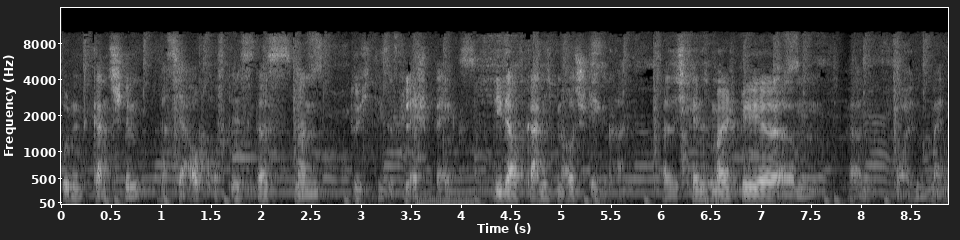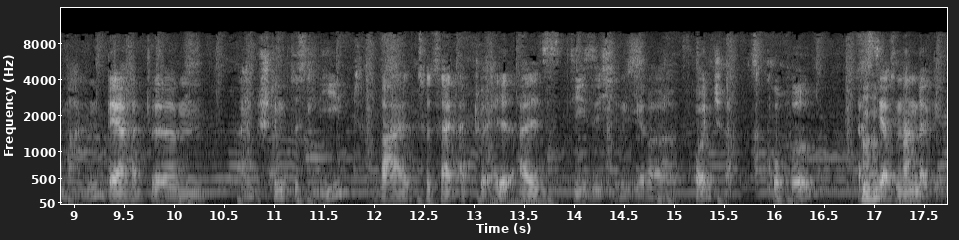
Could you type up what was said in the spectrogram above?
Und ganz schlimm, was ja auch oft ist, dass man durch diese Flashbacks Lieder auch gar nicht mehr ausstehen kann. Also ich kenne zum Beispiel ähm, einen Freund, mein Mann, der hat ähm, ein bestimmtes Lied, war zurzeit aktuell, als die sich in ihrer Freundschaftsgruppe, als die auseinandergingen.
